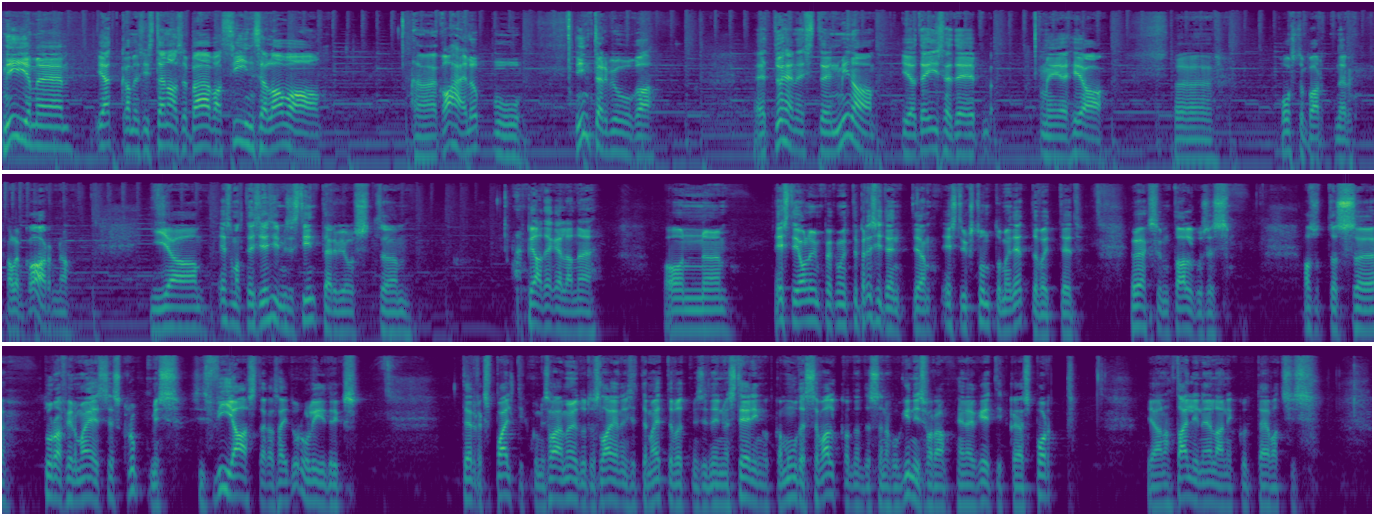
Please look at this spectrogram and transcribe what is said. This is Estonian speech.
nii ja me jätkame siis tänase päeva siinse lava äh, kahe lõpu intervjuuga. et ühe neist teen mina ja teise teeb meie hea äh, koostööpartner Kalev Kaarna. ja esmalt esimesest intervjuust äh, peategelane on äh, Eesti Olümpiakomitee president ja Eesti üks tuntumaid ettevõtjaid. üheksakümnendate alguses asutas äh, turvafirma ESS Grupp, mis siis viie aastaga sai turuliidriks. terveks Baltikumis aja möödudes laienesid tema ettevõtmised ja investeeringud ka muudesse valdkondadesse nagu kinnisvara, energeetika ja sport. ja noh, Tallinna elanikud teevad siis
